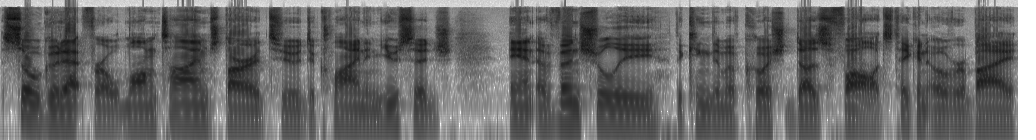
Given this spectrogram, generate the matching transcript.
so good at for a long time started to decline in usage and eventually the kingdom of Kush does fall. It's taken over by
